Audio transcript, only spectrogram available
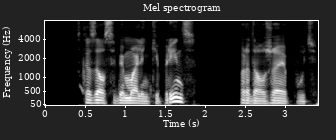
— сказал себе маленький принц, продолжая путь.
